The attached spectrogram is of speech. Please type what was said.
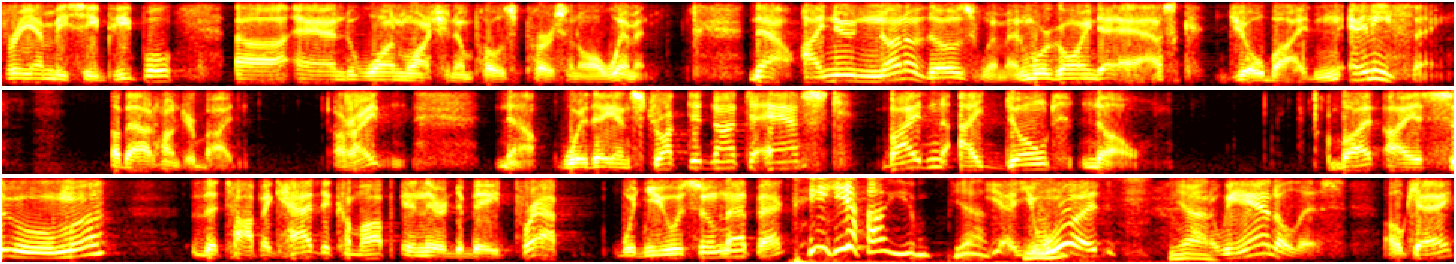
three NBC people, uh, and one Washington Post person, all women. Now, I knew none of those women were going to ask Joe Biden anything about Hunter Biden. All right? Now, were they instructed not to ask Biden? I don't know. But I assume the topic had to come up in their debate prep. Wouldn't you assume that, Beck? yeah, you. Yeah. Yeah, you would. Yeah. How do we handle this? Okay?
